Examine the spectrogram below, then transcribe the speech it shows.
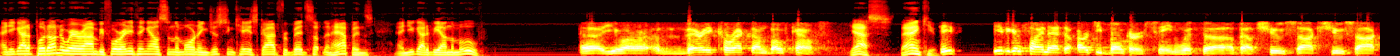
and you got to put underwear on before anything else in the morning, just in case God forbid something happens, and you got to be on the move. Uh, you are very correct on both counts. Yes, thank you. See, see if you can find that Archie Bunker scene with uh, about shoe sock, shoe sock,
